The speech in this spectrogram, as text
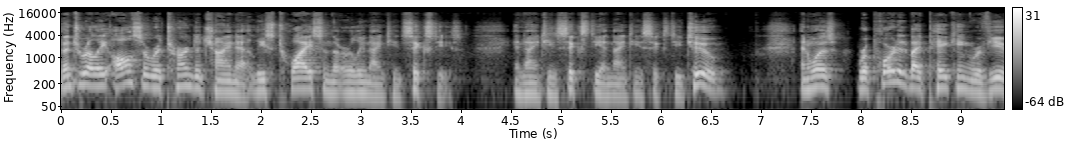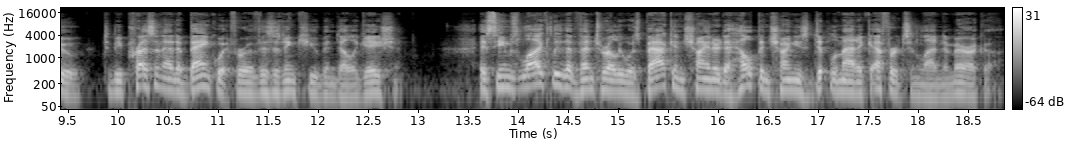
Venturelli also returned to China at least twice in the early 1960s, in 1960 and 1962, and was reported by Peking Review to be present at a banquet for a visiting Cuban delegation. It seems likely that Venturelli was back in China to help in Chinese diplomatic efforts in Latin America.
